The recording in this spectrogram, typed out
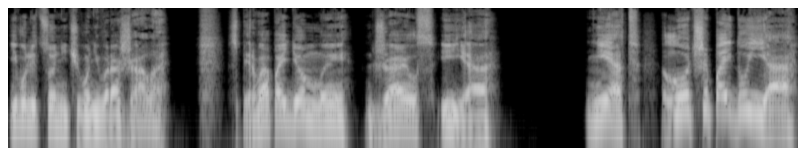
его лицо ничего не выражало — Сперва пойдем мы, Джайлз и я». «Нет, лучше пойду я»,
